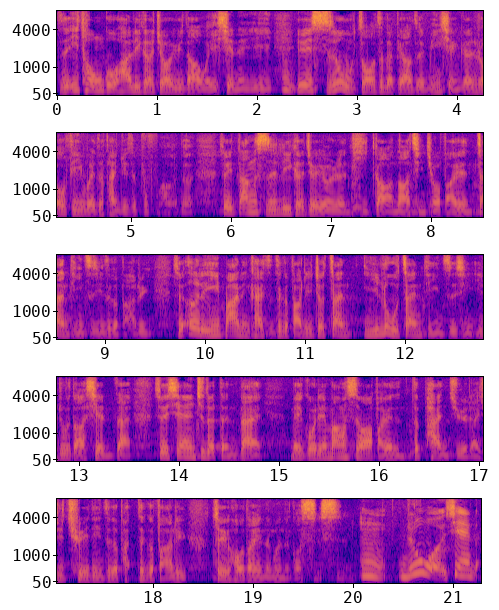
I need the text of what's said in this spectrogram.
只是一通过，它立刻就遇到违宪的疑义，因为十五周这个标准明显跟 Roe v. Wade 这判决是不符合的，所以当时立刻就有人提告，然后请求法院暂停执行这个法律，所以二零一八年开始，这个法律就暂一路暂停执行，一路到现在，所以现在就在等待美国联邦司法法院的判决来去确定这个判这个法律最后到底能不能够实施。嗯，如果现在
